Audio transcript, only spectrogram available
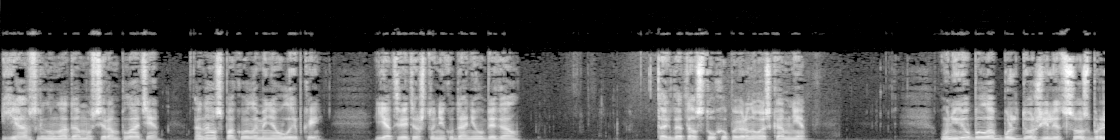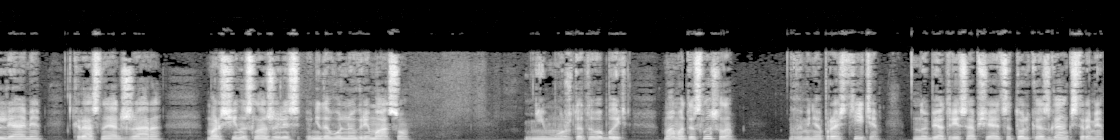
Я взглянул на даму в сером платье, она успокоила меня улыбкой. Я ответил, что никуда не убегал. Тогда толстуха повернулась ко мне. У нее было бульдожье лицо с брылями, красное от жара, морщины сложились в недовольную гримасу. «Не может этого быть? Мама, ты слышала? Вы меня простите, но Беатриса общается только с гангстерами.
